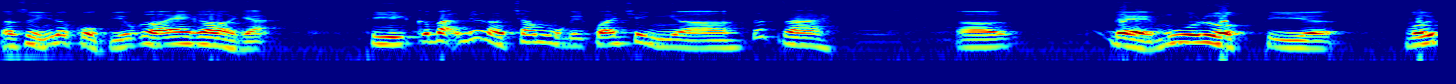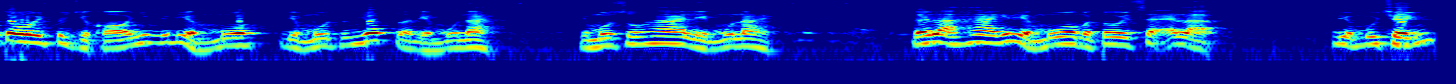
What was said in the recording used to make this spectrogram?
là sử như là cổ phiếu GEG chẳng hạn thì các bạn biết rằng trong một cái quá trình uh, rất dài uh, để mua được thì với tôi tôi chỉ có những cái điểm mua điểm mua thứ nhất là điểm mua này điểm mua số 2 là điểm mua này đấy là hai cái điểm mua mà tôi sẽ là điểm mua chính.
